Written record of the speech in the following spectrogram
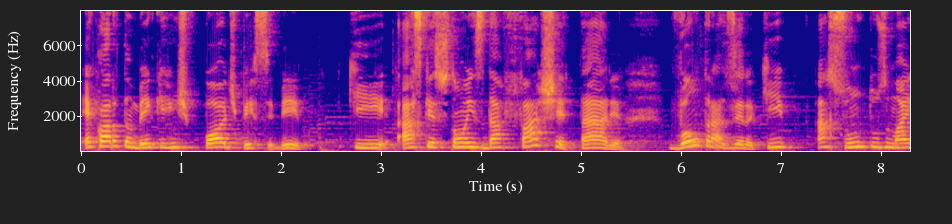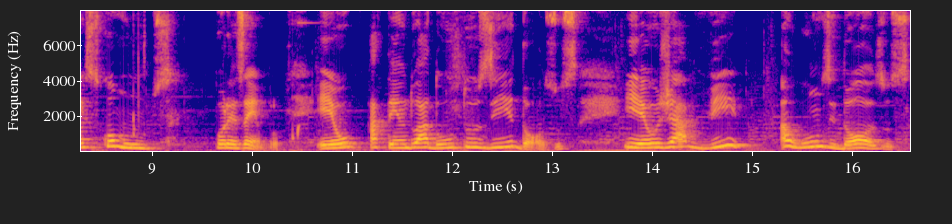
É claro também que a gente pode perceber que as questões da faixa etária vão trazer aqui assuntos mais comuns. Por exemplo, eu atendo adultos e idosos. E eu já vi alguns idosos,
